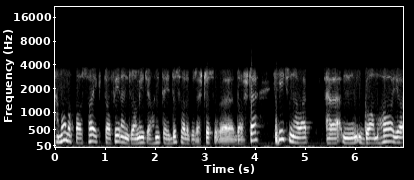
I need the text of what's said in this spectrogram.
تمام خواستهایی که تا فعلا جامعه جهانی تا دو سال گذشته داشته هیچ نوع گام ها یا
